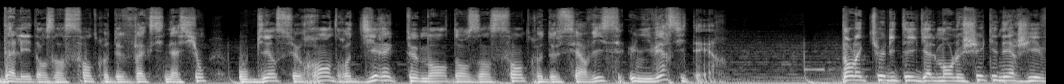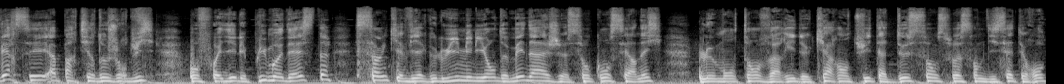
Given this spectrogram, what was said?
d'aller dans un centre de vaccination ou bien se rendre directement dans un centre de service universitaire. Dans l'actualité également, le chèque énergie est versé à partir d'aujourd'hui aux foyers les plus modestes. 5,8 millions de ménages sont concernés. Le montant varie de 48 à 277 euros.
